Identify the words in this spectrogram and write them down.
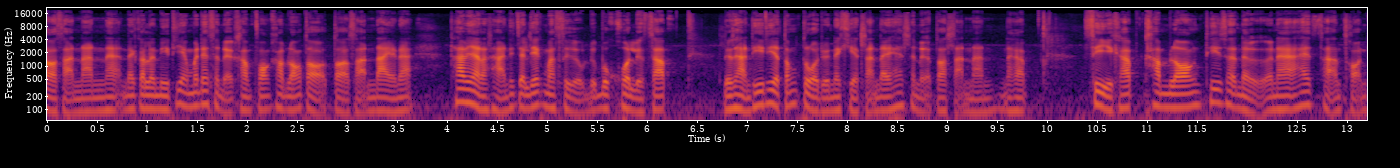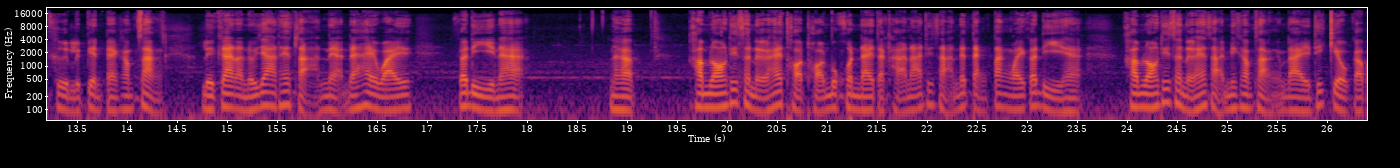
ต่อศาลนั้นนะในกรณีที่ยังไม่ได้เสนอคำฟ้องคำร้องต่อต่อศาลใดนะถ้าพยานหลักฐานที่จะเรียกมาสืบหรือบุคคลหรือทรัพย์ หรือสถานที่ที่จะต้องตรวจอยู่ในเขตศาลใดให้เสนอต่อศาลนั้นนะครับ 4. ครับคำร้องที่เสนอนะให้ศาลถอนคืนหรือเปลี่ยนแปลงคำสั่ง หรือการอนุญาตให้ศาลเนี่ยได้ให้ไว้ก็ดีนะฮะนะครับคำร้องที่เสนอให้ถอดถอนบุคคลใดจากฐานะที่ศาลได้แต่งตั้งไว้ก็ดีฮะคำร้องที่เสนอให้ศาลมีคำสั่งใดที่เกี่ยวกับ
